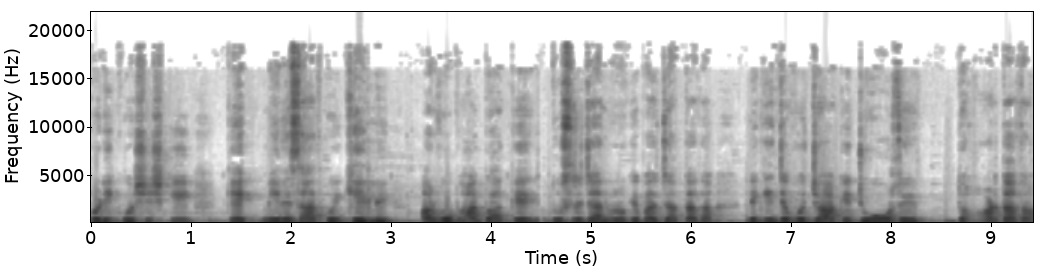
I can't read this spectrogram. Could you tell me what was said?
बड़ी कोशिश की कि मेरे साथ कोई खेल और वो भाग भाग के दूसरे जानवरों के पास जाता था, लेकिन जब वो जाके ज़ोर से दहाड़ता था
